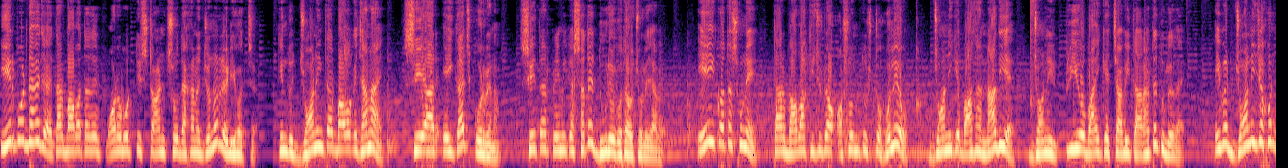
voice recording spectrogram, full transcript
এরপর দেখা যায় তার বাবা তাদের পরবর্তী স্টান্ট শো দেখানোর জন্য রেডি হচ্ছে। কিন্তু জনি তার বাবাকে জানায় সে আর এই কাজ করবে না। সে তার প্রেমিকার সাথে দূরে কোথাও চলে যাবে। এই কথা শুনে তার বাবা কিছুটা অসন্তুষ্ট হলেও জনিকে বাধা না দিয়ে জনির প্রিয় বাইকের চাবি তার হাতে তুলে দেয়। এবার জনি যখন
